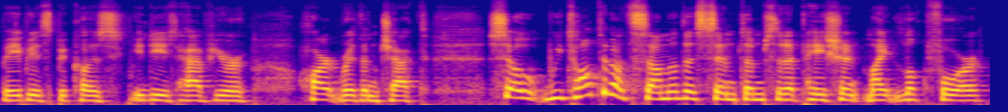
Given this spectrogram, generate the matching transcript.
Maybe it's because you need to have your heart rhythm checked. So we talked about some of the symptoms that a patient might look for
